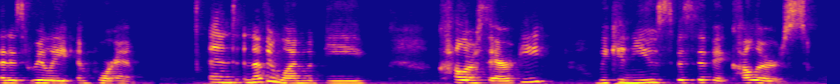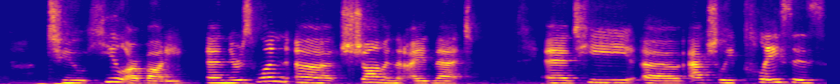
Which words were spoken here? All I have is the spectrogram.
that is really important. And another one would be color therapy. We can use specific colors to heal our body. And there's one uh, shaman that I had met, and he uh, actually places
